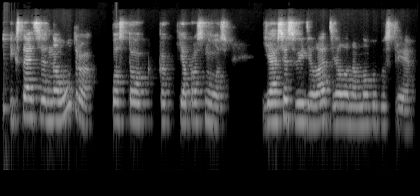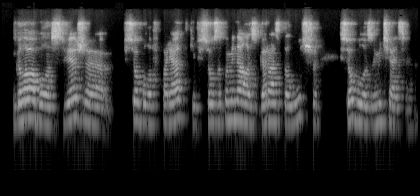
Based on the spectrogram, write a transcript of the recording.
И, кстати, на утро, после того, как я проснулась, я все свои дела делала намного быстрее. Голова была свежая, все было в порядке, все запоминалось гораздо лучше, все было замечательно.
